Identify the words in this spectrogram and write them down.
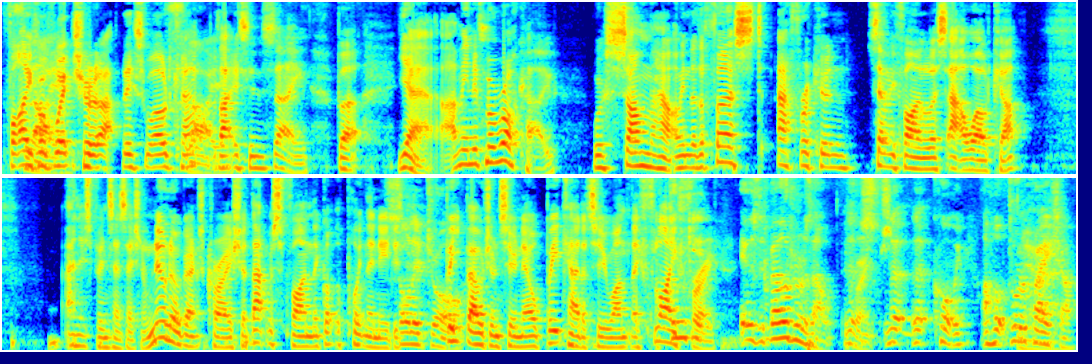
Five of which are at this World Cup. Flying. That is insane. But yeah, I mean, if Morocco were somehow, I mean, they're the first African semi-finalists at a World Cup. And it's been sensational. Nil nil against Croatia. That was fine. They got the point they needed. Solid draw. Beat Belgium 2 0. Beat Canada 2 1. They fly think through. It, it was the Belgian result that, Groups. that, that caught me. I thought draw to Croatia.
